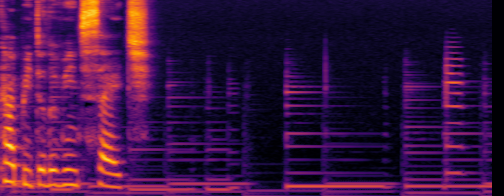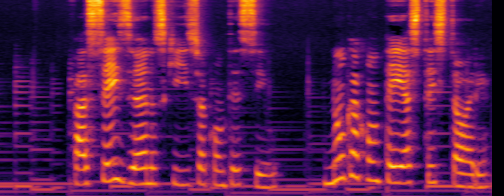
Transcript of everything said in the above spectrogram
Capítulo 27 Faz seis anos que isso aconteceu. Nunca contei esta história.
